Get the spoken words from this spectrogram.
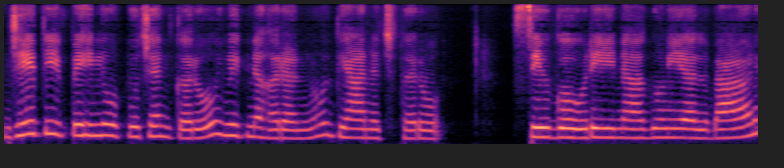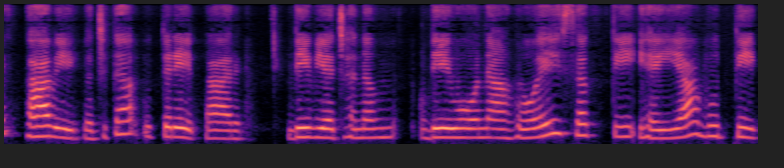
જેથી પહેલું પૂજન કરો, વિઘ્નહરણનું ધ્યાન જ ધરો. શિવ ગૌરીના ગુણિયલ બાળ, ભાવે ભજતા ઉતરે પાર. દિવ્ય જન્મ દેવોના હોય શક્તિ, હૈયા, બુદ્ધિ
